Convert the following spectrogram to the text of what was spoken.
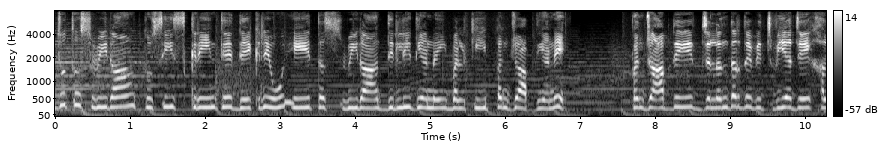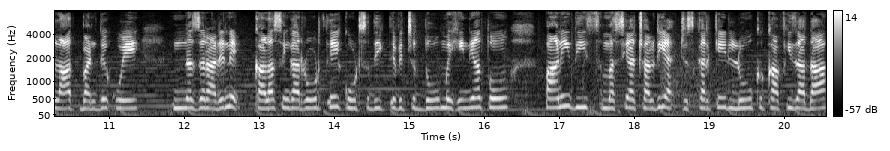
ਜੋ ਤਸਵੀਰਾਂ ਤੁਸੀਂ ਸਕਰੀਨ ਤੇ ਦੇਖ ਰਹੇ ਹੋ, ਇਹ ਤਸਵੀਰਾਂ ਦਿੱਲੀ ਦੀਆਂ ਨਹੀਂ ਬਲਕਿ ਪੰਜਾਬ ਦੀਆਂ ਨੇ। ਪੰਜਾਬ ਦੇ ਜਲੰਧਰ ਦੇ ਵਿੱਚ ਵੀ ਅਜੇ ਹਾਲਾਤ ਬਣਦੇ ਹੋਏ ਨਜ਼ਰ ਆ ਰਹੇ ਨੇ। ਕਾਲਾ ਸਿੰਘਾ ਰੋਡ ਤੇ ਕੋਟ ਸਦੀਕ ਦੇ ਵਿੱਚ 2 ਮਹੀਨਿਆਂ ਤੋਂ ਪਾਣੀ ਦੀ ਸਮੱਸਿਆ ਚੱਲ ਰਹੀ ਹੈ, ਜਿਸ ਕਰਕੇ ਲੋਕ ਕਾਫੀ ਜ਼ਿਆਦਾ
